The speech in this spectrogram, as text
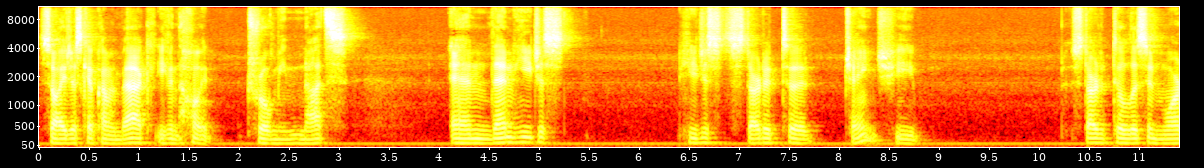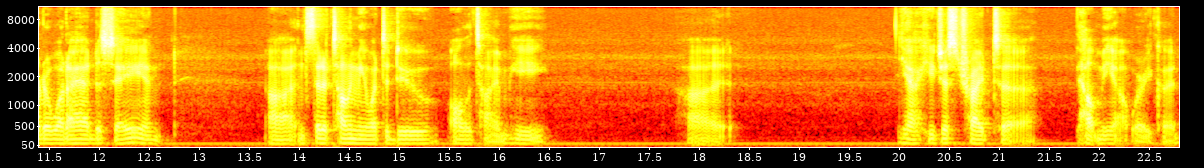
so i just kept coming back even though it drove me nuts. And then he just he just started to change. He started to listen more to what I had to say and uh, instead of telling me what to do all the time, he uh, yeah, he just tried to help me out where he could.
